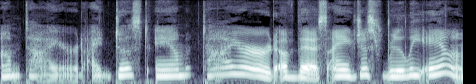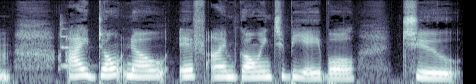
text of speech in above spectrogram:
I'm tired. I just am tired of this. I just really am. I don't know if I'm going to be able to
